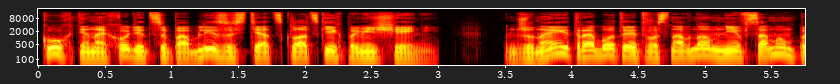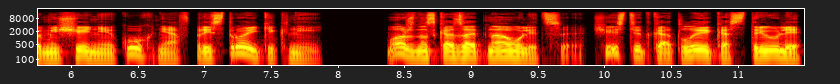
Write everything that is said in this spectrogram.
кухня находится поблизости от складских помещений. Джунаид работает в основном не в самом помещении кухни, а в пристройке к ней. Можно сказать, на улице. Чистит котлы, кастрюли,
